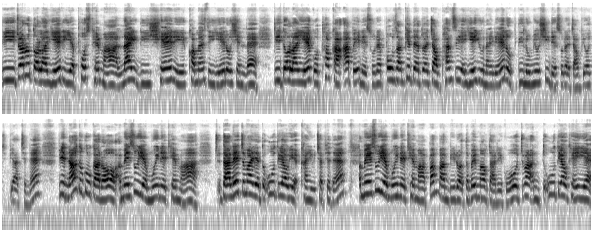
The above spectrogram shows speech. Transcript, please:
ဒီကျမတို့ဒေါ်လာရဲတွေရဲ့ post ထဲမှာ like ဒီ share တွေ comments တွေရေးလို့ရှရင်လဲဒီဒေါ်လာရဲကိုထောက်ခါအပ်ပေးတယ်ဆိုတဲ့ပုံစံဖြစ်တဲ့အတွက်ကြောင့်ဖန်စီအရေးယူနိုင်တယ်လို့ဒီလိုမျိုးရှိတယ်ဆိုတဲ့အကြောင်းပြောပြချင်တယ်ပြီးနောက်တစ်ခုကတော့အမေစုရဲ့မွေးနေ့ထဲမှာဒါလည်းကျမရဲ့တူဦးတယောက်ရဲ့ခံယူချက်ဖြစ်တယ်အမေစုရဲ့မွေးနေ့ထဲမှာပန်းပန်ပြီးတော့တပိတ်မောက်တာတွေ ေကိုကျမတူဦးတယောက်ထဲရဲ့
